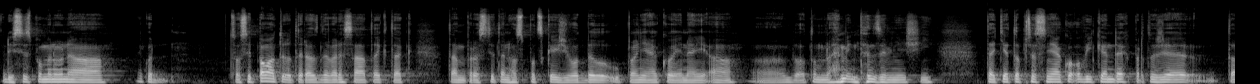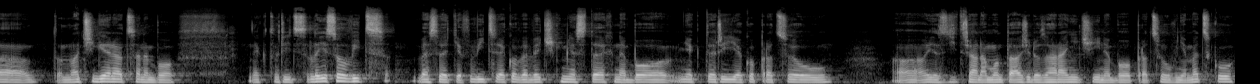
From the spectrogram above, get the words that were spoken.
když si vzpomenu na jako co si pamatuju teda z 90. tak tam prostě ten hospodský život byl úplně jako jiný a, a bylo to mnohem intenzivnější. Teď je to přesně jako o víkendech, protože ta, ta mladší generace nebo jak to říct, lidi jsou víc ve světě, víc jako ve větších městech, nebo někteří jako pracují jezdí třeba na montáži do zahraničí nebo pracují v Německu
